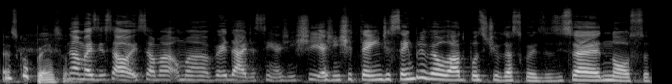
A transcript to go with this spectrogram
É isso que eu penso. Não, mas isso, ó, isso é uma, uma verdade, assim, a gente, a gente tende sempre ver o lado positivo das coisas, isso é nosso.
